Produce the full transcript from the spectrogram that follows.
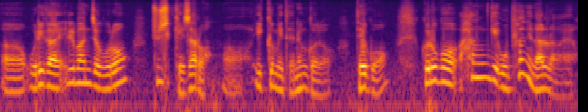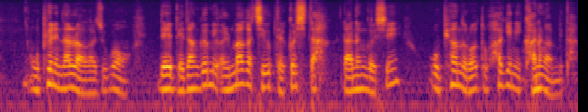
어, 우리가 일반적으로 주식 계좌로 어, 입금이 되는 거로 되고 그리고 한 개 우편이 날라와요. 우편이 날라와 가지고 내 배당금이 얼마가 지급될 것이다 라는 것이 우편으로 또 확인이 가능합니다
